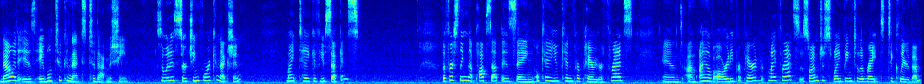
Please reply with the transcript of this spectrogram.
now it is able to connect to that machine. So it is searching for a connection. Might take a few seconds. The first thing that pops up is saying, okay, you can prepare your threads. And um, I have already prepared my threads, so I'm just swiping to the right to clear them.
